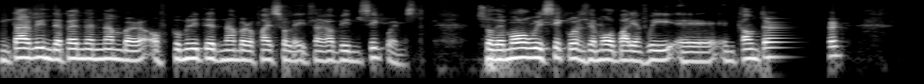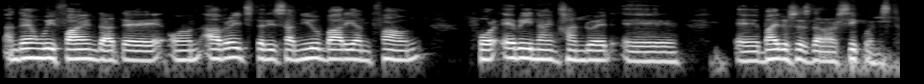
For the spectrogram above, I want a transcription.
entirely independent number of cumulative number of isolates that have been sequenced. So the more we sequence, the more variants we uh, encounter. And then we find that uh, on average, there is a new variant found for every 900 uh, uh, viruses that are sequenced.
